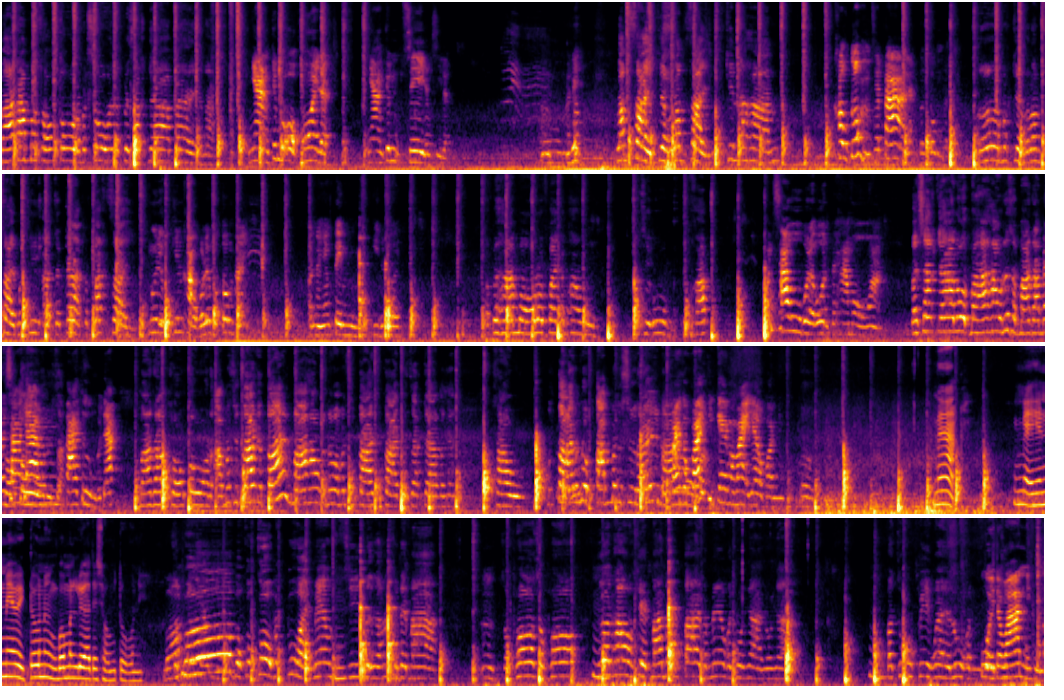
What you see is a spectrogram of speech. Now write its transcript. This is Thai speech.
มาทำมาสองโตแล้วมันโซ่แล้วไปซักยาไปอันน่ะย่างจนบ่ออกห้อยเลยย่างจนเซจังซี่แหละอืมอันนี้ลำไส้เกี่ยวลำไส้มันกินอาหาร ข้าวต้มใช่ป้าแหละข้าวต้มก็ได้เออมันเกี่ยวกับลำไส้บางทีอาจจะกล้าไปปักใส่มื้อนี้บ่กินข้าวก็เลยบ่ต้มให้อันนั้นยังเต็มอยู่กินเลยเอาไปหาหมอเราไปกับเอาเอาสิอุ้มครับ มันเศร้าบ่ละโอนไปหาหมออะ ไปซักยาโลดมาเฮาด้วยสมาดำไปสองซ่าโตยามเลยมันจ้ะตายตื่นบ่จ๊ะมาดำสองโตอะมันจะตายจะตายมาเฮากันนะว่ามันจะตายจะตายไปซักยามันยังเศร้ามันตายแล้วโลดตำมันจะซื้อไรมาไปก็ไปกินแกงมาใหม่แล้วก่อนนี่เออแม่แม่เห็นแมวอีกตัวหนึ่งบ่มันเหลือแต่สองตัวนี่บ่สมพ่อบอกโกโก้มันป่วยแมวสีเหลืองจะได้มาอืมสมพ่อสมพ่อเพื่อนเฮาเขตมาดำใต้นะแมวกับโยนยาโยนยาอืม ปลาทูปิ้งไว้ให้ลูกกันป่วยตะวันนี่คุณ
